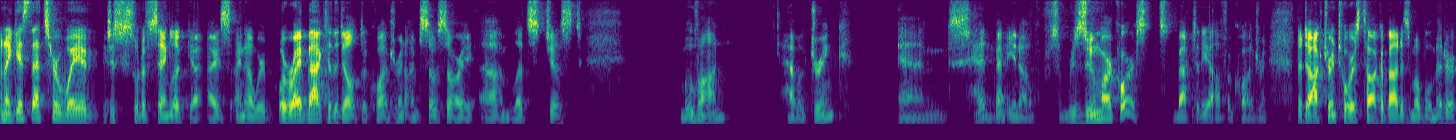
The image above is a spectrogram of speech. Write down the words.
And I guess that's her way of just sort of saying, look, guys, I know we're, we're right back to the Delta Quadrant. I'm so sorry. Um, let's just move on, have a drink, and head back, you know, resume our course back to the Alpha Quadrant. The Doctor and Torres talk about his mobile emitter.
